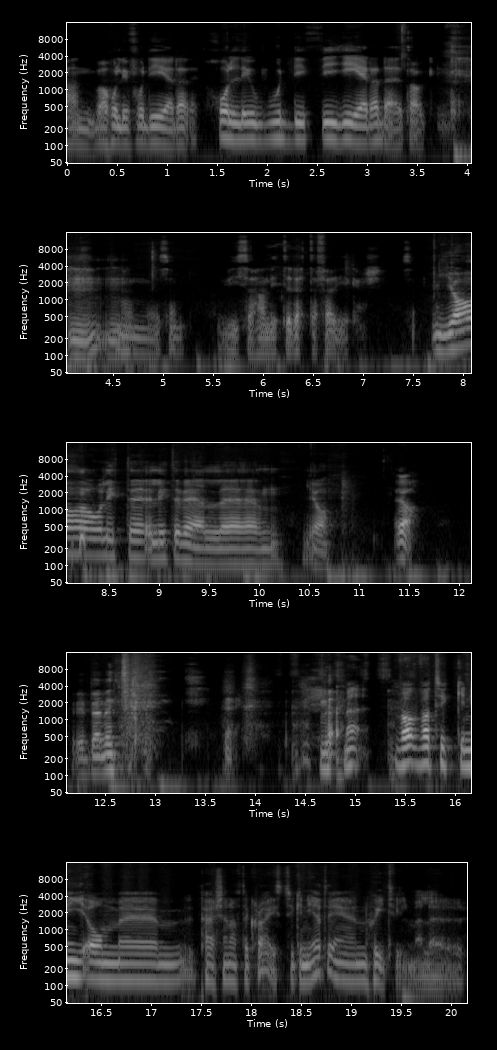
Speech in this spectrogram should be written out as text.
han var Hollywoodierad, Hollywoodifierad där ett tag. mm, mm. Men eh, sen visar han lite rätta färger kanske. Så, Ja, och lite, lite väl, eh, ja, ja, vi behöver inte... Men vad, vad tycker ni om ehm, Passion of the Christ? Tycker ni att det är en skitfilm eller?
